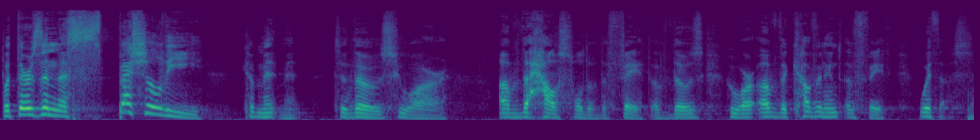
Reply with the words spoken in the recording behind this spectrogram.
but there's an especially commitment to those who are of the household of the faith, of those who are of the covenant of faith with us.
